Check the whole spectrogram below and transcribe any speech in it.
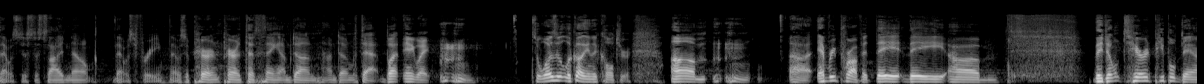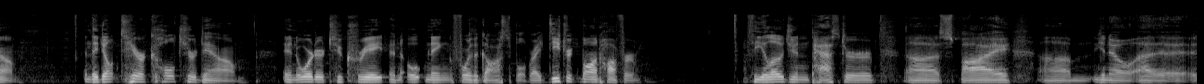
That was just a side note. That was free. That was a parent parent thing. I'm done. I'm done with that. But anyway, so what does it look like in the culture? Um, uh, every prophet, they they um, they don't tear people down and they don't tear culture down in order to create an opening for the gospel, right? Dietrich Bonhoeffer, theologian, pastor, uh, spy, um, you know, uh,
